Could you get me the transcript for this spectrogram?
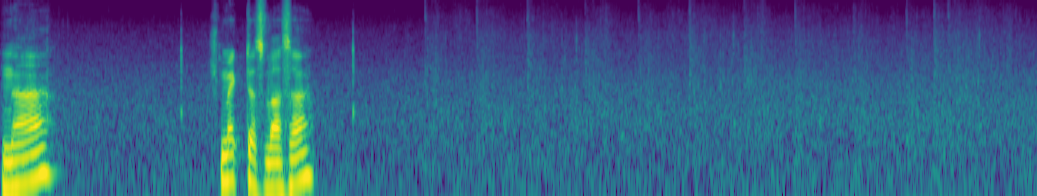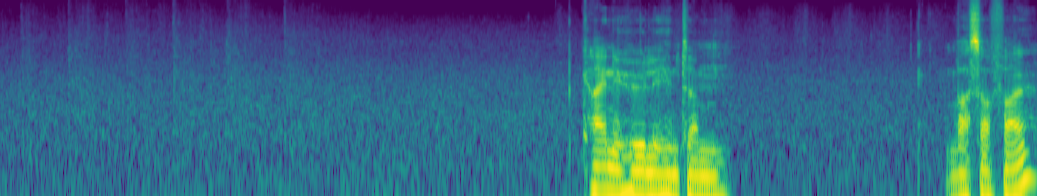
Na? Schmeckt das Wasser? Keine Höhle hinterm Wasserfall.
